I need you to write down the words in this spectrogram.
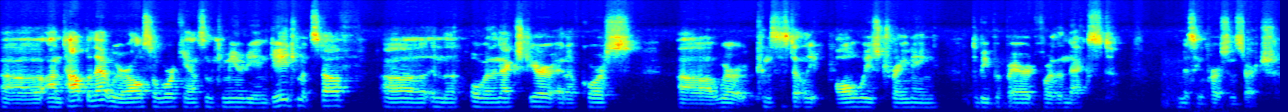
Uh, on top of that, we are also working on some community engagement stuff uh, in the over the next year, and of course, uh, we're consistently always training to be prepared for the next missing person search.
